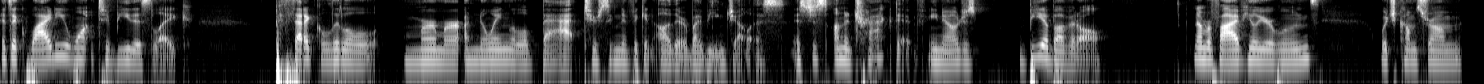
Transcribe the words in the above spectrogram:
It's like why do you want to be this like pathetic little murmur annoying little bat to your significant other by being jealous. It's just unattractive, you know, just be above it all. Number five, heal your wounds, which comes from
